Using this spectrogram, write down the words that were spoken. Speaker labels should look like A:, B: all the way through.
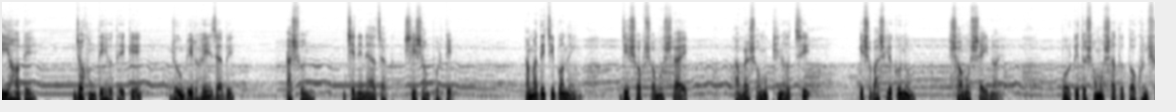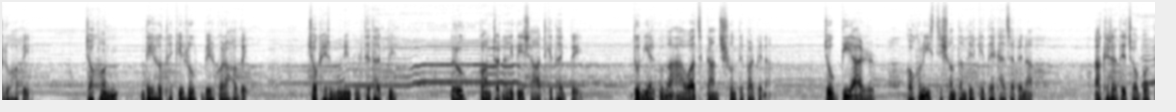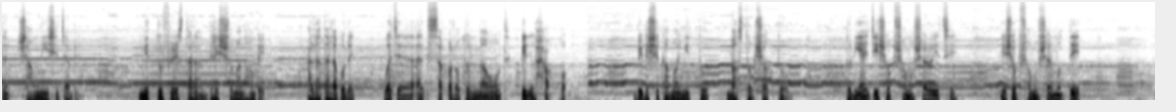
A: কি হবে যখন দেহ থেকে রুম বের হয়ে যাবে? আসুন জেনে নেওয়া যাক সে সম্পর্কে। আমাদের জীবনে যেসব সমস্যায় আমরা সম্মুখীন হচ্ছি, এসব আসলে কোনো সমস্যাই নয়। প্রকৃত সমস্যা তো তখন শুরু হবে, যখন দেহ থেকে রূপ বের করা হবে। চোখের মনে ঘুরতে থাকবে, রূপ কণ্ঠনালীতে এসে আটকে থাকবে। দুনিয়ার কোনো আওয়াজ কান শুনতে পারবে না। চোখ দিয়ে আর কখনো স্ত্রী সন্তানদেরকে দেখা যাবে না। আখেরাতে জগতে সামনে এসে যাবে। মৃত্যুর ফেরেস্তারা দৃশ্যমান হবে। আল্লাহ তালা বলে ওয়াজাআত বিভীষিকাময় মৃত্যু বাস্তব সত্য। দুনিয়ায় যেসব সমস্যা রয়েছে, এসব সমস্যার মধ্যে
